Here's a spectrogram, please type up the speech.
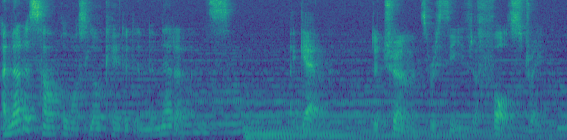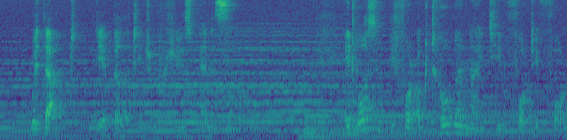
Another sample was located in the Netherlands. Again, the Germans received a false strain without the ability to produce penicillin. It wasn't before October 1944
